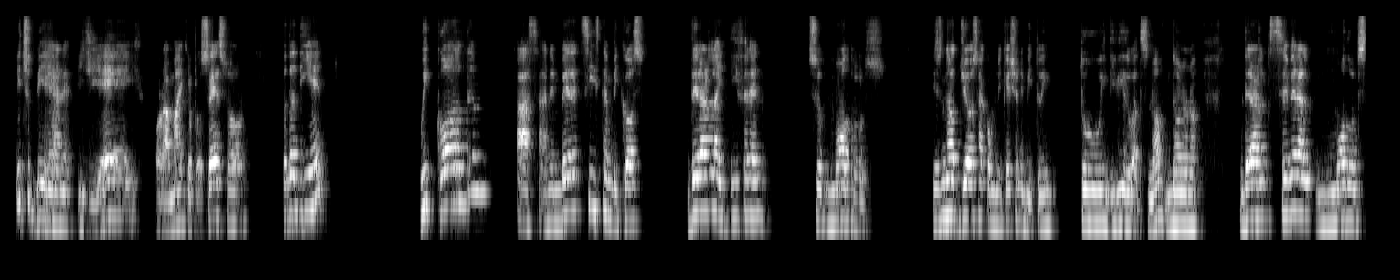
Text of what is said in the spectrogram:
it should be an FPGA or a microprocessor, but at the end, we call them as an embedded system because there are like different submodules. It's not just a communication between two individuals, no? No, no, no. There are several modules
